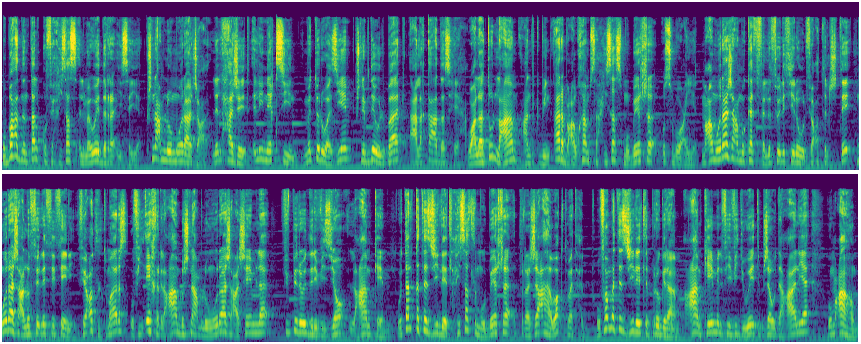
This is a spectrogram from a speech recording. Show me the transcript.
وبعد ننطلقوا في حصص المواد الرئيسية باش نعملوا مراجعة للحاجات اللي ناقصين من ال troisième باش نبداو الباك على قاعدة صحيحة. وعلى طول العام عندك بين أربعة وخمسة حصص مباشرة أسبوعيا. مع مراجعة مكثفة للثلاثي الأول في عطلة الشتاء مراجعة للثلاثي الثاني في عطلة مارس وفي آخر العام باش نعملوا مراجعة شاملة في période révision العام كامل وتلقى تسجيلات الحصص المباشرة تراجع تراجعها وقت ما تحب. وفما تسجيلات ال programme عام كامل في فيديوهات بجودة عالية ومعاهم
